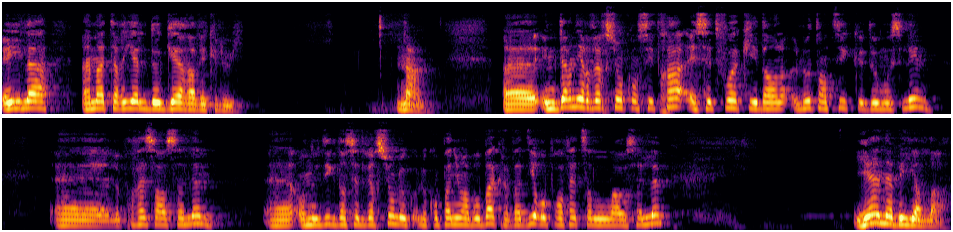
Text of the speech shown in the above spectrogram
Et il a un matériel de guerre avec lui. Euh, une dernière version qu'on citera, et cette fois qui est dans l'authentique de Muslim, euh, le professeur sallam euh, on nous dit que dans cette version, le, compagnon Abu Bakr va dire au prophète sallallahu alayhi wa sallam Ya Nabi Allah,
